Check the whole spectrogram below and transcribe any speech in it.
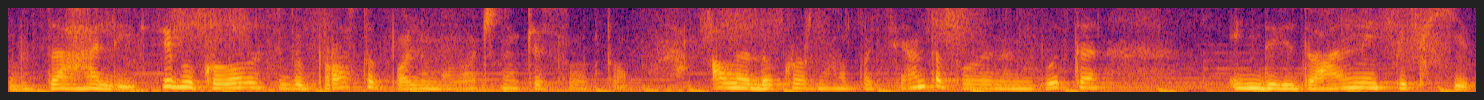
взагалі. Всі би кололи собі просто полімолочну кислоту. Але до кожного пацієнта повинен бути індивідуальний підхід.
